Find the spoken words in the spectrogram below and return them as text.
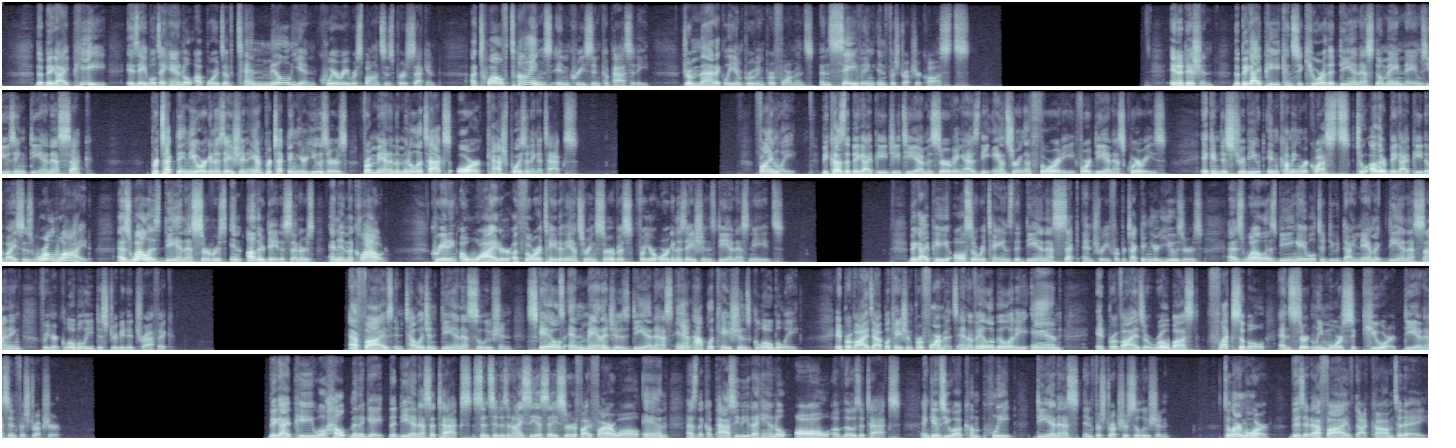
the Big IP is able to handle upwards of 10 million query responses per second, a 12 times increase in capacity, dramatically improving performance and saving infrastructure costs. In addition, the Big IP can secure the DNS domain names using DNSSEC, protecting the organization and protecting your users from man-in-the-middle attacks or cache poisoning attacks. Finally, because the Big IP GTM is serving as the answering authority for DNS queries, it can distribute incoming requests to other Big IP devices worldwide, as well as DNS servers in other data centers and in the cloud, creating a wider authoritative answering service for your organization's DNS needs. BigIP also retains the DNSSEC entry for protecting your users as well as being able to do dynamic DNS signing for your globally distributed traffic. F5's intelligent DNS solution scales and manages DNS and applications globally. It provides application performance and availability, and it provides a robust, flexible, and certainly more secure DNS infrastructure. Big IP will help mitigate the DNS attacks since it is an ICSA certified firewall and has the capacity to handle all of those attacks and gives you a complete DNS infrastructure solution. To learn more, visit f5.com today.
